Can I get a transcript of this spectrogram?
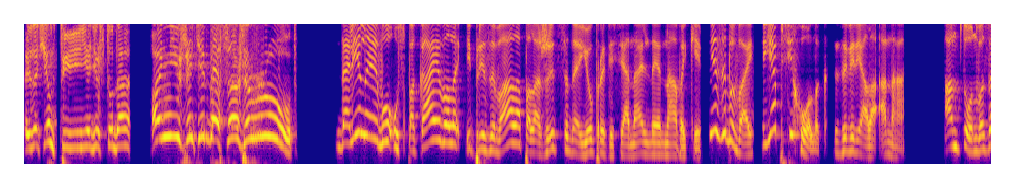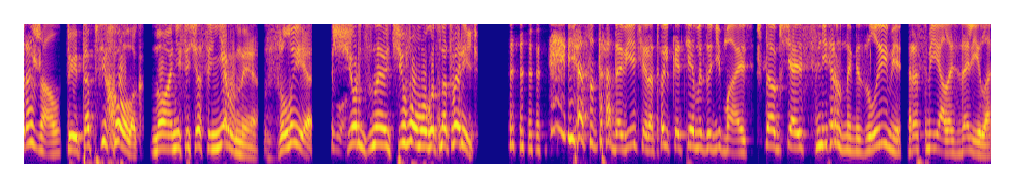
И зачем ты едешь туда? Они же тебя сожрут! Далила его успокаивала и призывала положиться на ее профессиональные навыки. «Не забывай, я психолог», – заверяла она. Антон возражал. «Ты-то психолог, но они сейчас нервные, злые. Черт знает чего могут натворить. Я с утра до вечера только тем и занимаюсь, что общаюсь с нервными, злыми, рассмеялась Далила.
